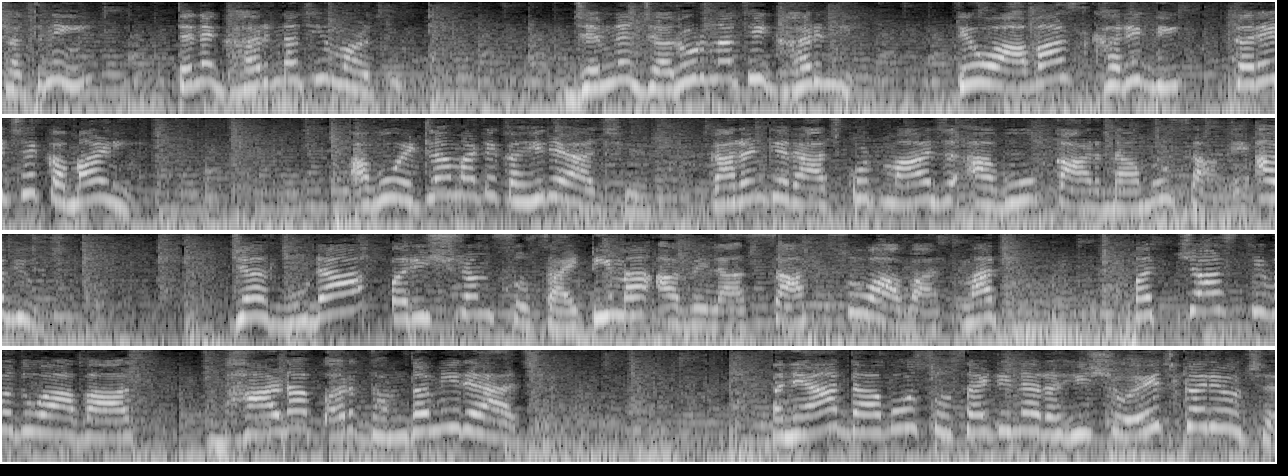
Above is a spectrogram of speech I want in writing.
છતની, તેને ઘર નથી મળતું. જેમને જરૂર નથી ઘરની. તેઓ આવાસ ખરીદી કરે છે કમાણી. આવું એટલા માટે કહી રહ્યા છીએ, કારણ કે રાજકોટમાં જ આવું કારનામું સામે આવ્યું છે. જ્યાં રૂડા પરિશ્રમ સોસાયટીમાં આવેલા સાતસો આવાસમાંથી પચાસથી વધુ આવાસ ભાડા પર ધમધમી રહ્યા છે. અને આ દાવો સોસાયટીના રહીશોએ જ કર્યો છે.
